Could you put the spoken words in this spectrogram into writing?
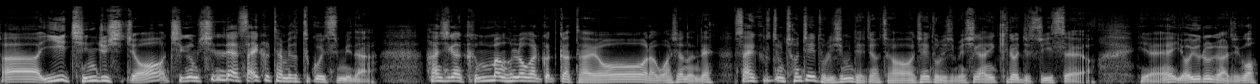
아, 이진주 씨죠. 지금 실내 사이클 타면서 듣고 있습니다. 한 시간 금방 흘러갈 것 같아요. 라고 하셨는데, 사이클을 좀 천천히 돌리시면 되죠. 천천히 돌리시면 시간이 길어질 수 있어요. 예, 여유를 가지고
